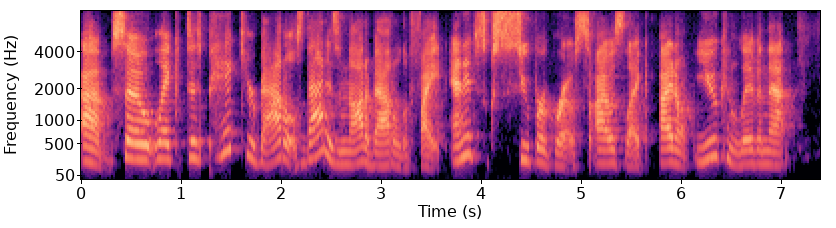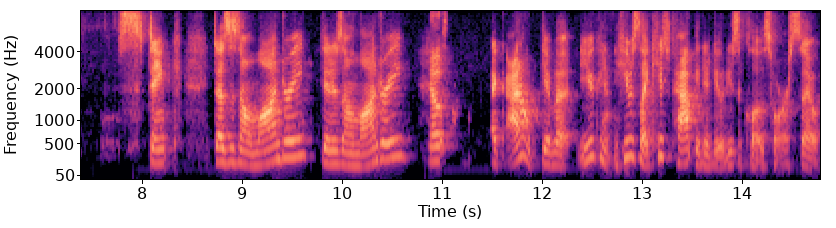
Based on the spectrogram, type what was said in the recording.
Um, so like to pick your battles, that is not a battle to fight. And it's super gross. So I was like, I don't, you can live in that stink, does his own laundry, did his own laundry. Yep like I don't give a you can he was like he's happy to do it. He's a clothes horse. So,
